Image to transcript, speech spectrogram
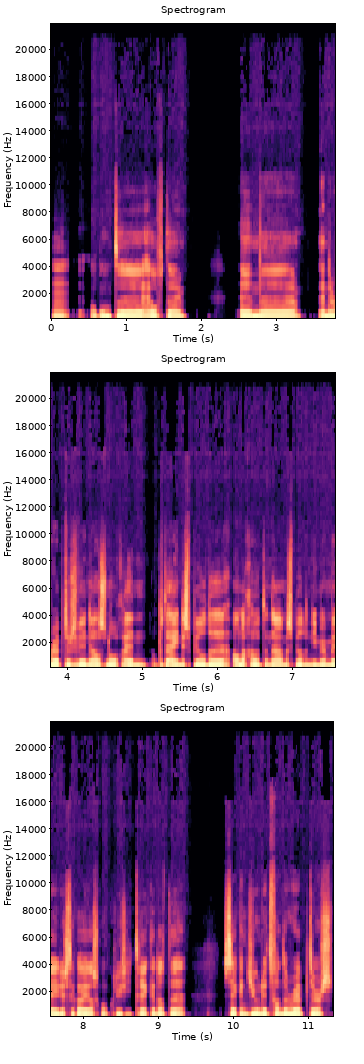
Mm. Rond de halftime. En, eh, en de Raptors winnen alsnog. En op het einde speelden alle grote namen speelden niet meer mee. Dus dan kan je als conclusie trekken dat de second unit van de Raptors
